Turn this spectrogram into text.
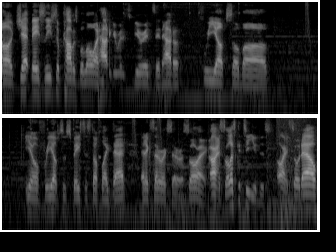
uh, jet base, leave some comments below on how to get rid of spirits and how to free up some, uh, you know, free up some space and stuff like that, and etc. etc. So, alright, alright, so let's continue this. Alright, so now,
